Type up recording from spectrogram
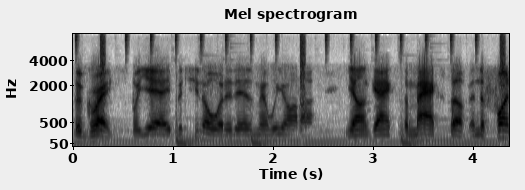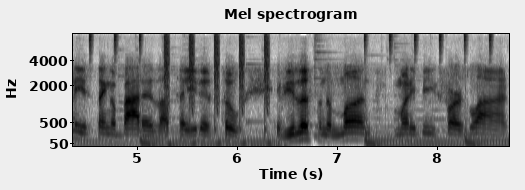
the grace. But yeah, but you know what it is, man. We on a young gangster Mac stuff, and the funniest thing about it is, I'll tell you this too. If you listen to Mun Money B's first line,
